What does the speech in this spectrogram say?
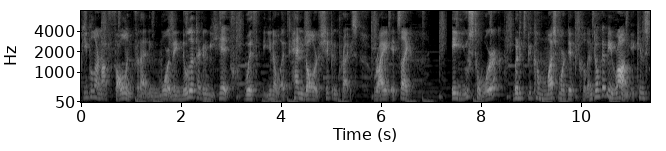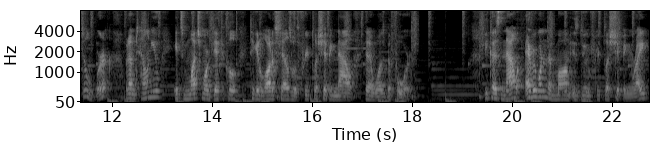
people are not falling for that anymore. They know that they're gonna be hit with, you know, a $10 shipping price, right? It's like, it used to work, but it's become much more difficult. And don't get me wrong, it can still work, but I'm telling you, it's much more difficult to get a lot of sales with free plus shipping now than it was before because now everyone and their mom is doing free plus shipping, right?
